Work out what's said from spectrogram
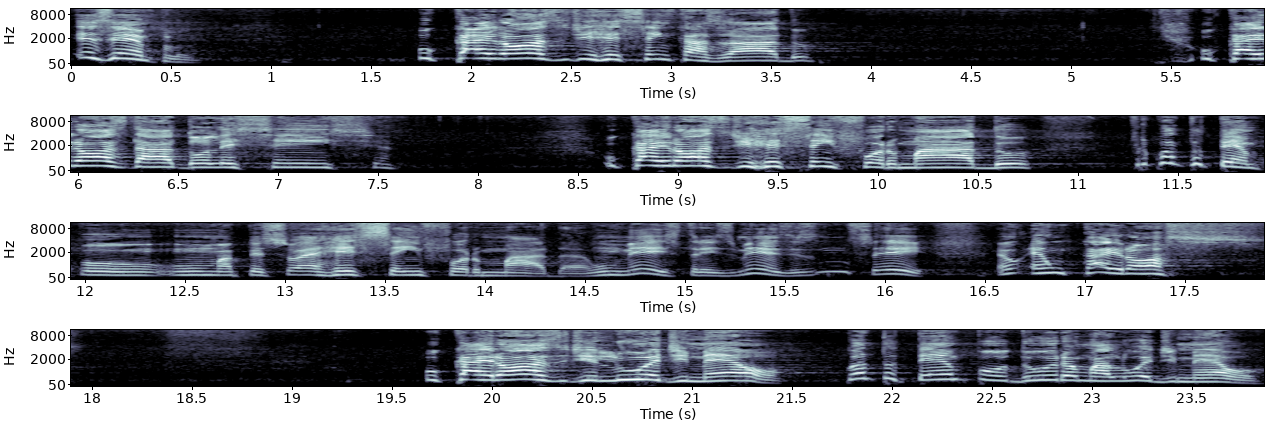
Exemplo, o Kairos de recém-casado, o Kairos da adolescência, o Kairos de recém-formado. Por quanto tempo uma pessoa é recém-formada? Um mês, três meses? Não sei. É, é um Kairos. O Kairos de lua de mel. Quanto tempo dura uma lua de mel?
